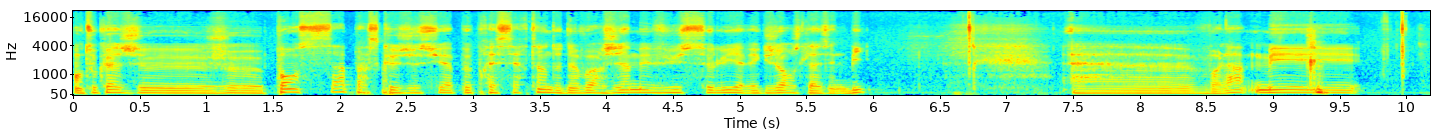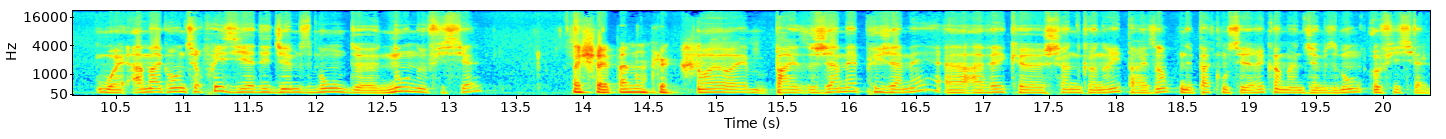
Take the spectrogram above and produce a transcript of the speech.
En tout cas, je, je pense ça parce que je suis à peu près certain de n'avoir jamais vu celui avec George Lazenby. Euh, voilà, mais ouais, à ma grande surprise, il y a des James Bond euh, non officiels. Ouais, je savais pas non plus. Ouais, ouais, par, jamais plus jamais, euh, avec euh, Sean Connery par exemple, n'est pas considéré comme un James Bond officiel.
